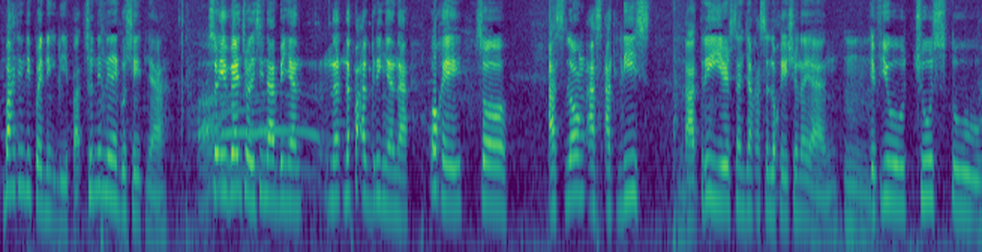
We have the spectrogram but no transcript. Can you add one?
bakit hindi pwedeng ilipat. So, ninegotiate niya. Ah. So, eventually, sinabi niya, na, napa-agree niya na, okay, so, as long as at least uh, three years nandiyan ka sa location na yan, Mm. if you choose to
